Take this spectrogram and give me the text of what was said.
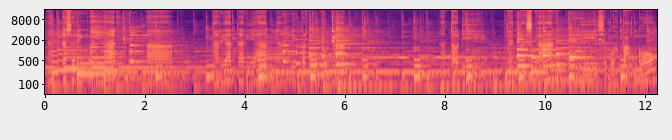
Nah kita sering melihat uh, tarian-tarian yang dipertunjukkan atau dipentaskan di sebuah panggung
